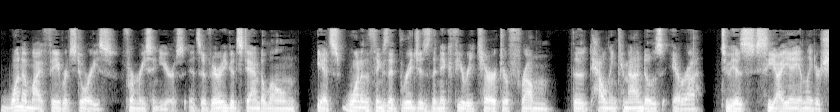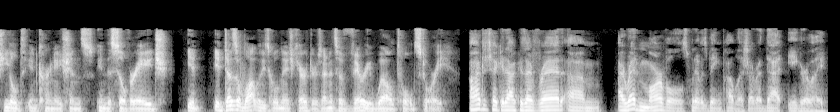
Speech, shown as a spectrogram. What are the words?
one of my favorite stories from recent years. It's a very good standalone. It's one of the things that bridges the Nick Fury character from the Howling Commandos era to his CIA and later Shield incarnations in the Silver Age. It it does a lot with these Golden Age characters, and it's a very well told story. I'll have to check it out because I've read um I read Marvels when it was being published. I read that eagerly,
